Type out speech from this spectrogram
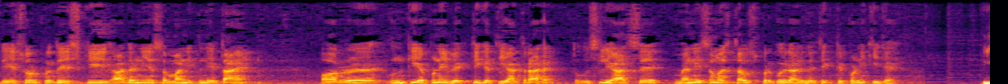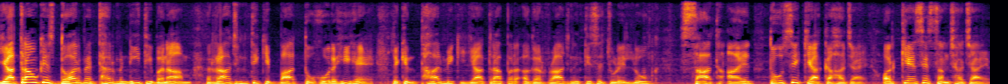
देश और प्रदेश की आदरणीय सम्मानित नेता हैं और उनकी अपनी व्यक्तिगत यात्रा है तो इस लिहाज से मैं नहीं समझता उस पर कोई राजनीतिक टिप्पणी की जाए। यात्राओं के इस दौर में धर्म नीति बनाम राजनीति की बात तो हो रही है, लेकिन धार्मिक यात्रा पर अगर राजनीति से जुड़े लोग साथ आए तो उसे क्या कहा जाए और कैसे समझा जाए?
